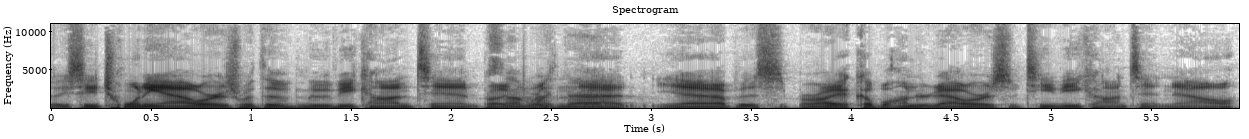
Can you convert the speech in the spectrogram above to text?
I see 20 hours worth of movie content, probably Something more like than that. that. Yeah, but it's probably a couple hundred hours of TV content now.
